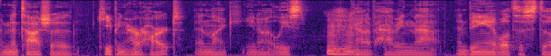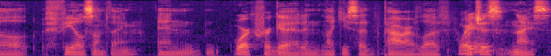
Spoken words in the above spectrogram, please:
Natasha keeping her heart and like you know at least Mm-hmm. kind of having that and being able to still feel something and work for good. And like you said, power of love, Where which is nice.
